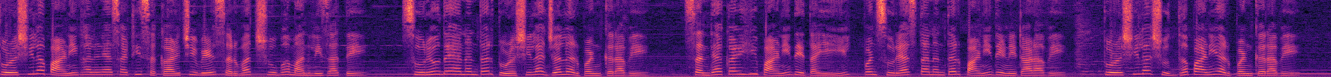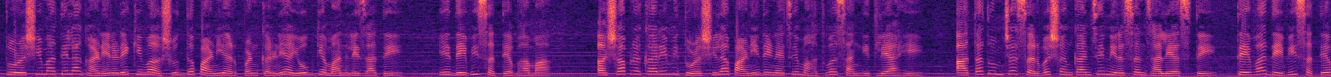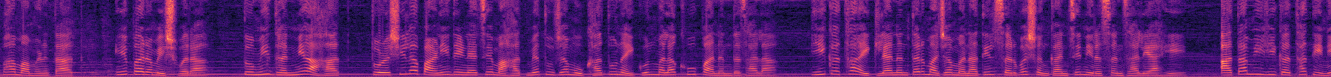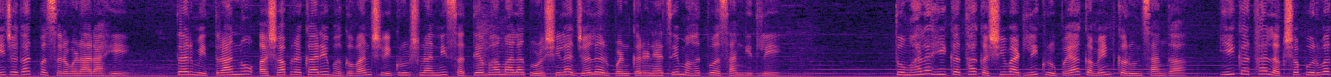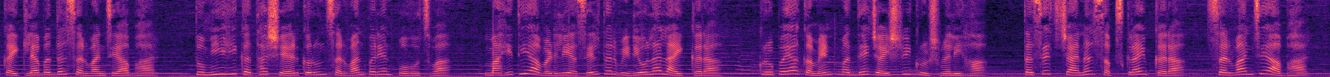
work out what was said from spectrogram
तुळशीला पाणी घालण्यासाठी सकाळची वेळ सर्वात शुभ मानली जाते. सूर्योदयानंतर तुळशीला जल अर्पण करावे. संध्याकाळीही पाणी देता येईल पण सूर्यास्तानंतर पाणी देणे टाळावे. तुळशीला शुद्ध पाणी अर्पण करावे. तुळशी मातेला घाणेरडे किंवा अशुद्ध पाणी अर्पण करणे अयोग्य मानले जाते. हे देवी सत्यभामा. अशा प्रकारे मी तुळशीला पाणी देण्याचे महत्त्व सांगितले आहे. आता तुमच्या सर्व शंकांचे निरसन झाले असते. तेव्हा देवी सत्यभामा म्हणतात हे परमेश्वरा तुम्ही धन्य आहात. तुळशीला पाणी देण्याचे महात्म्य तुझ्या मुखातून ऐकून मला खूप आनंद झाला. ही कथा ऐकल्यानंतर माझ्या मनातील सर्व शंकांचे निरसन झाले आहे. आता मी ही कथा तिन्ही जगात पसरवणार आहे. तर मित्रांनो अशा प्रकारे भगवान श्रीकृष्णांनी सत्यभामाला तुळशीला जल अर्पण करण्याचे महत्त्व सांगितले. तुम्हाला ही कथा कशी वाटली कृपया कमेंट करून सांगा. ही कथा लक्षपूर्वक ऐकल्याबद्दल सर्वांचे आभार. तुम्ही ही कथा शेअर करून सर्वांपर्यंत पोहोचवा. माहिती आवडली असेल तर व्हिडिओला लाईक करा. कृपया कमेंटमध्ये जय श्री कृष्ण लिहा. तसेच चॅनल सबस्क्राईब करा. सर्वांचे आभार.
